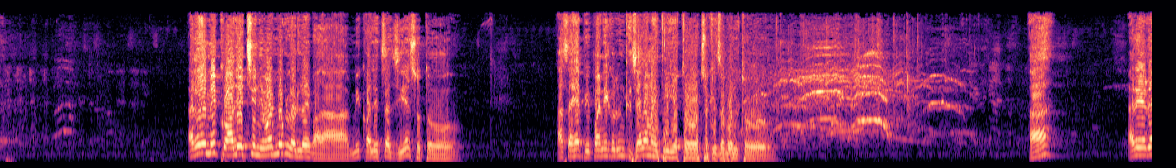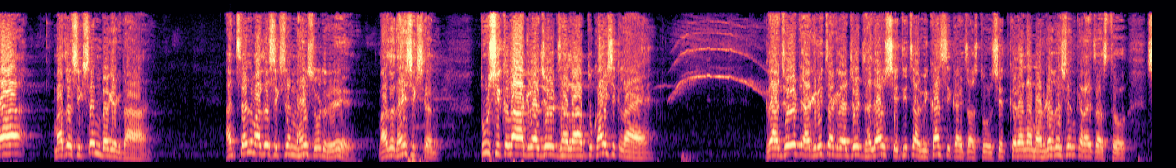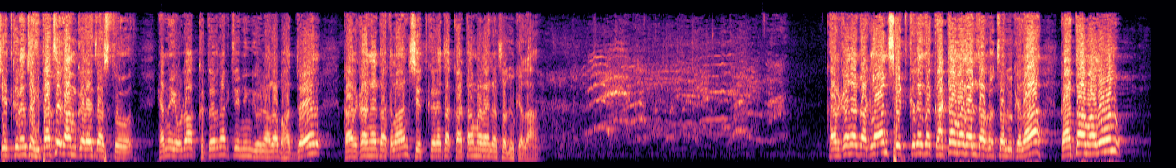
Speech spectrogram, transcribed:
अरे मी कॉलेजची निवडणूक लढलोय बाळा. मी कॉलेजचा जीएस होतो. असं ह्या पिपाणीकडून कशाला माहिती घेतो? चुकीचं बोलतो. हा? अरे एड्या माझं शिक्षण बघ एकदा. आणि चल माझं शिक्षण नाही सोड रे. माझं नाही शिक्षण. तू शिकला ग्रॅज्युएट झाला तू काय शिकलाय? ग्रॅज्युएट ॲग्रीचा ग्रॅज्युएट झाल्यावर शेतीचा विकास शिकायचा असतो शेतकऱ्यांना मार्गदर्शन करायचं असतो शेतकऱ्यांच्या हिताचं काम करायचं असतो. ह्यानं एवढा खतरनाक ट्रेनिंग घेऊन आला भादर कारखाना टाकला आणि शेतकऱ्याचा काटा मारायला चालू केला. कारखाना टाकला आणि शेतकऱ्याचा काटा मारायला चालू केला. काटा मारून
